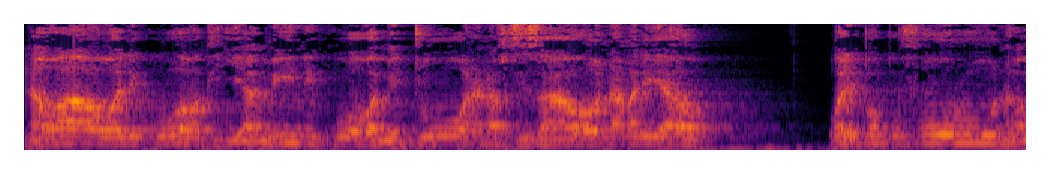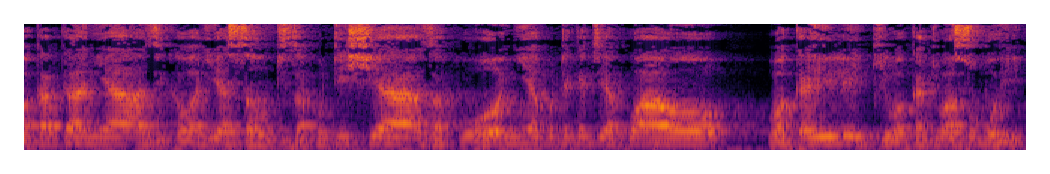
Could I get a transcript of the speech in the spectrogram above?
Na wao walikuwa wakijiamini kuwa wametua na nafsi zao na mali yao. Walipokufuru na wakakanya zikawajia sauti za kutisha za kuonya kuteketea kwao wakahiliki wakati wa asubuhi.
